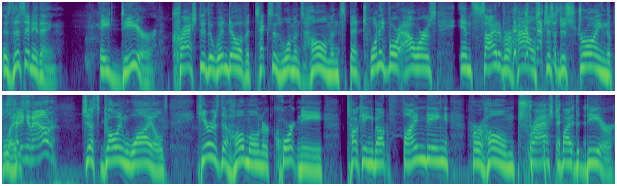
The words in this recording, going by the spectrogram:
Is this anything? A deer crashed through the window of a Texas woman's home and spent 24 hours inside of her house just destroying the place. Hanging out? just going wild. Here is the homeowner, Courtney, talking about finding her home trashed by the deer.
